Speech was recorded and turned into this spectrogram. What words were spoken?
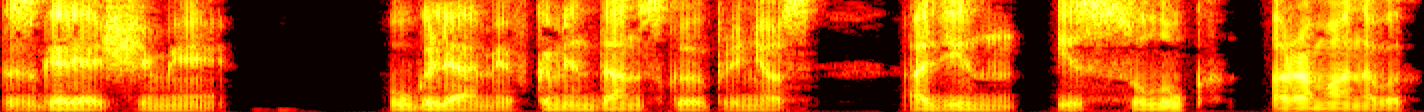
с горящими углями в комендантскую принес один из слуг Романовых,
